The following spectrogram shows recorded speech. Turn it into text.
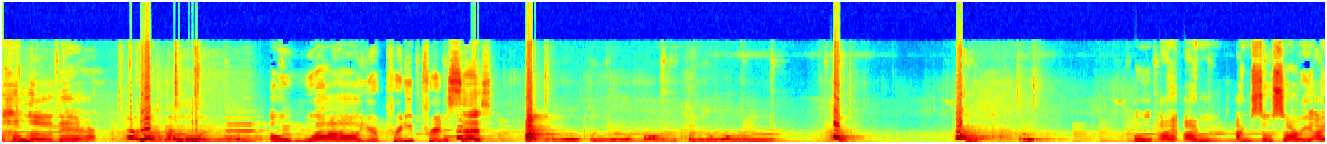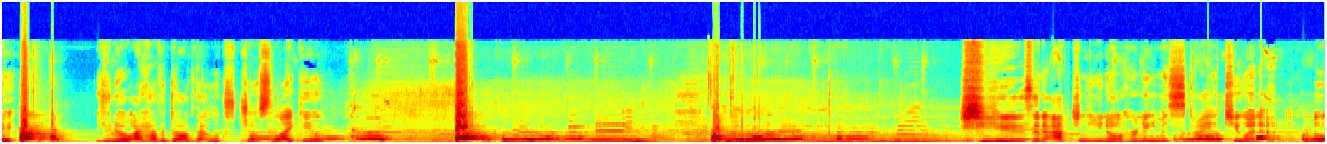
Hello there. Oh, wow, you're a pretty princess. Oh, I, I'm I'm so sorry. I you know, I have a dog that looks just like you. She is, and actually, you know, her name is Skaya too. And uh, oh,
